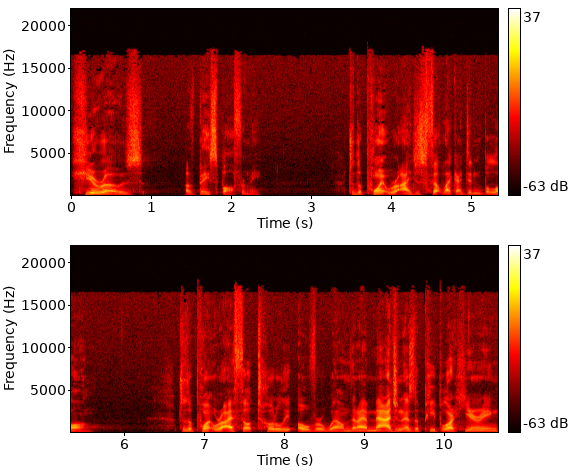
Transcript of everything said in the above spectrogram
heroes of baseball for me, to the point where I just felt like I didn't belong to the point where I felt totally overwhelmed. And I imagine as the people are hearing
